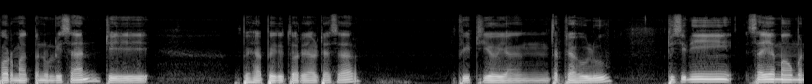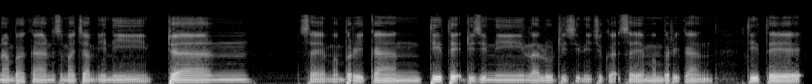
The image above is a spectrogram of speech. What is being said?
format penulisan di PHP tutorial dasar video yang terdahulu. Di sini saya mau menambahkan semacam ini dan saya memberikan titik di sini lalu di sini juga saya memberikan titik.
